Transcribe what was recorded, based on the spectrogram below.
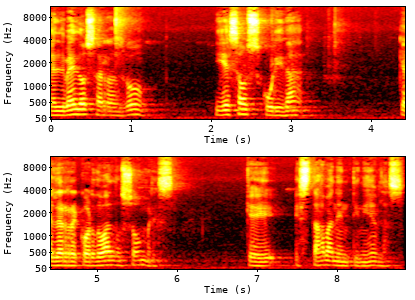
el velo se rasgó y esa oscuridad que le recordó a los hombres que estaban en tinieblas.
